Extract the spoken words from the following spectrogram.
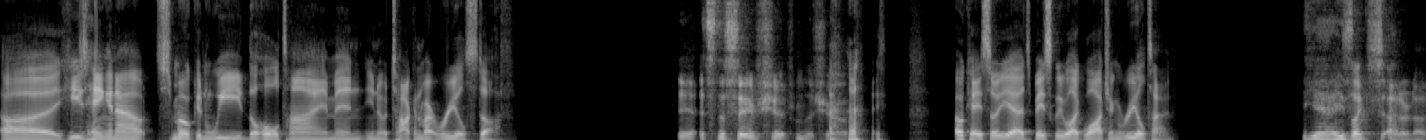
uh he's hanging out, smoking weed the whole time, and you know talking about real stuff. yeah, it's the same shit from the show. okay, so yeah, it's basically like watching real time. yeah, he's like I don't know.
